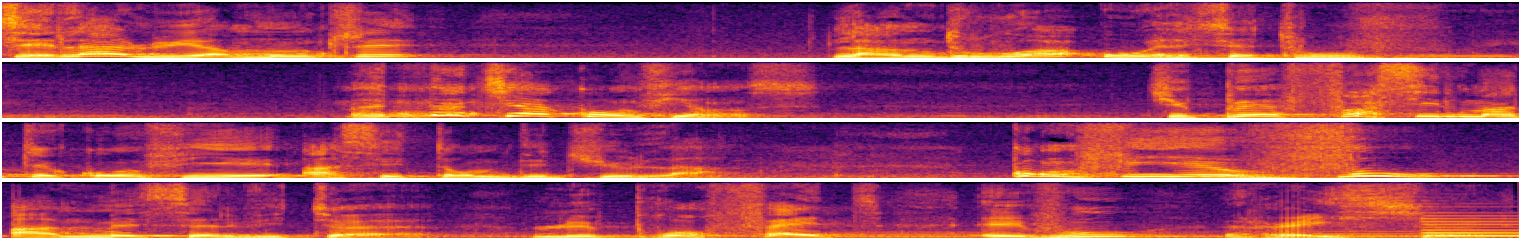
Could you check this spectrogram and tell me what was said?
Cela lui a montré l'endroit où elle se trouve. Maintenant, tu as confiance. Tu peux facilement te confier à cet homme de Dieu-là. Confiez-vous à mes serviteurs, le prophète, et vous réussirez.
